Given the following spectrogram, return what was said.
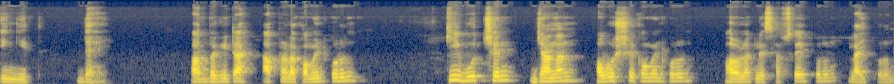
ইঙ্গিত দেয়। বাদ বাকিটা আপনারা কমেন্ট করুন। কি বুঝছেন জানান, অবশ্যই কমেন্ট করুন। ভালো লাগলে সাবস্ক্রাইব করুন লাইক করুন।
